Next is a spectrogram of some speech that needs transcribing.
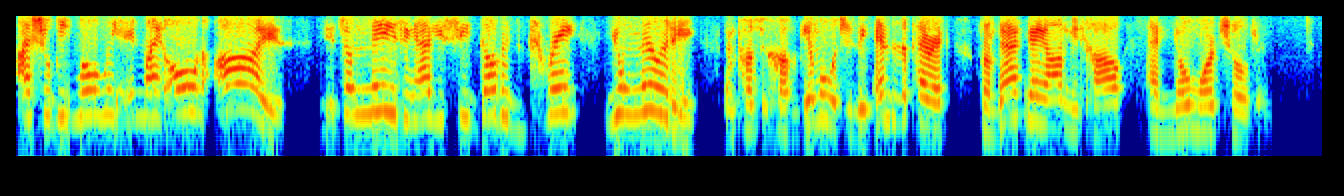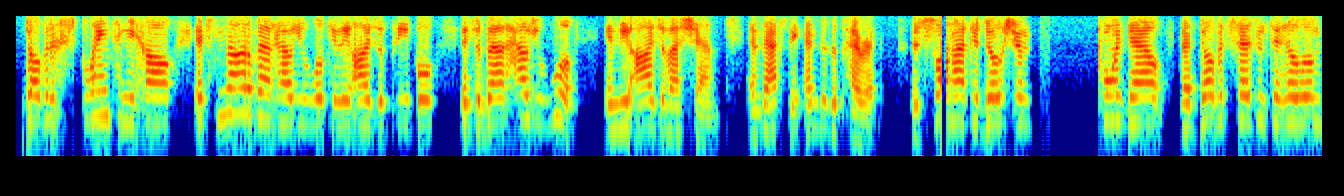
I shall be lowly in my own eyes. It's amazing how you see David's great humility. And Pasuk Chaf Gimel, which is the end of the parak, from that day on, Michal had no more children. David explained to Michal, it's not about how you look in the eyes of people, it's about how you look in the eyes of Hashem. And that's the end of the parak. The Sforim HaKadoshim point out that David says in Tehillim,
